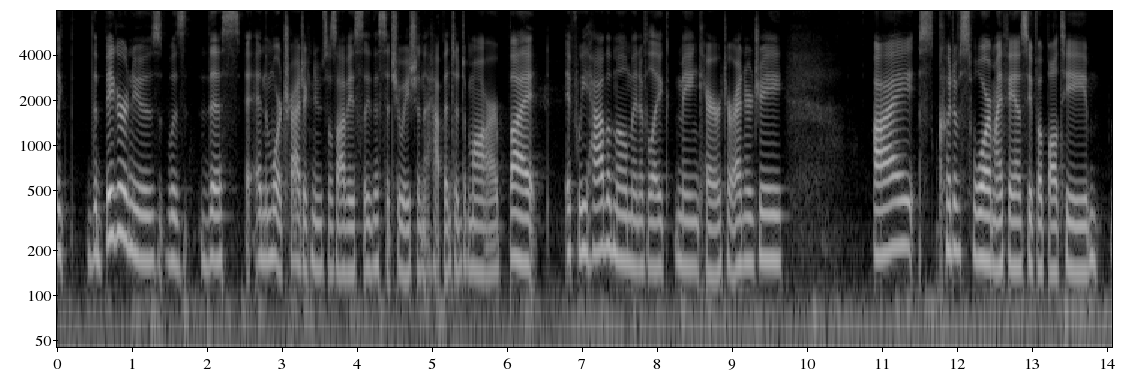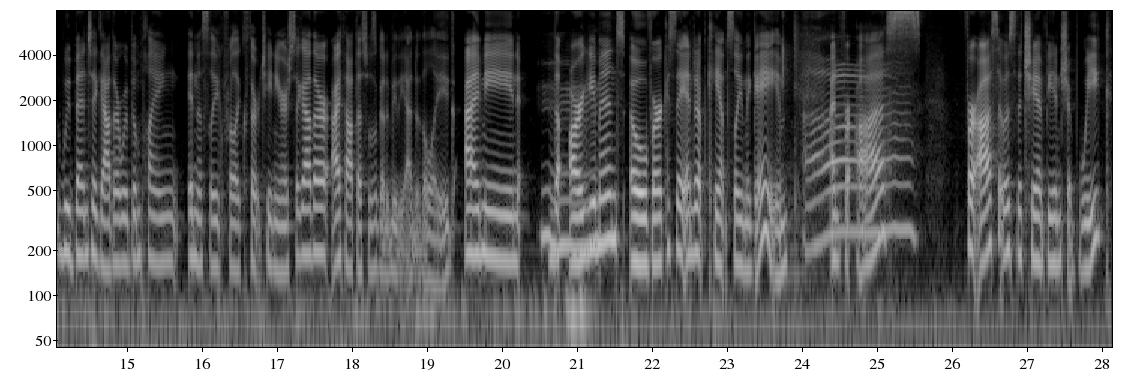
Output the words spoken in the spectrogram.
like the bigger news was this and the more tragic news was obviously the situation that happened to Damar but if we have a moment of like main character energy I could have swore my fantasy football team we've been together we've been playing in this league for like 13 years together I thought this was going to be the end of the league. I mean the hmm. arguments over cuz they ended up canceling the game. And for us ah. for us it was the championship week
